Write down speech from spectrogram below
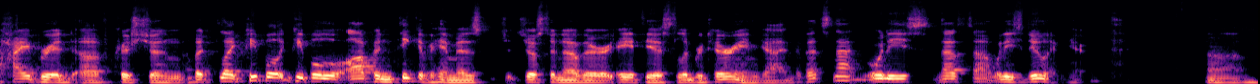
hybrid of Christian. But like people, people often think of him as j- just another atheist libertarian guy, but that's not what he's. That's not what he's doing here. Um,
